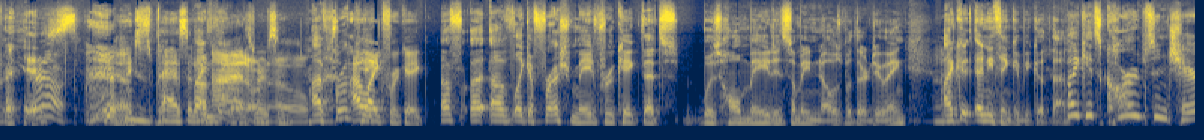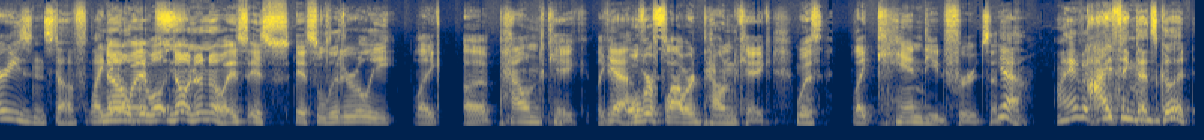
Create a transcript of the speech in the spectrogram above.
been passed around. We just pass it on to the I next don't person. know. A fruitcake. I like fruitcake. of, uh, of like a fresh made fruitcake that's was homemade and somebody knows what they're doing. I could anything can be good then. Like it's carbs and cherries and stuff. Like No, it, well, no, no, no. It's it's it's literally like a pound cake, like Yeah. an overfloured pound cake with like candied fruits. In yeah, I have a I think that's good.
